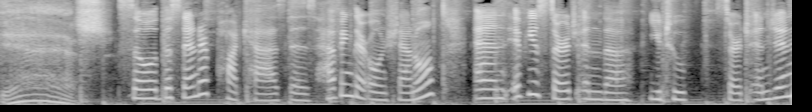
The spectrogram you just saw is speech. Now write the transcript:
Yes. So the standard podcast is having their own channel, and if you search in the YouTube search engine,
